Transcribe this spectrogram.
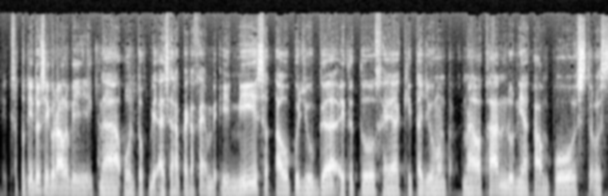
Seperti itu sih kurang lebih. Nah, untuk di acara PKKMB ini setauku juga itu tuh kayak kita juga memperkenalkan dunia kampus, terus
